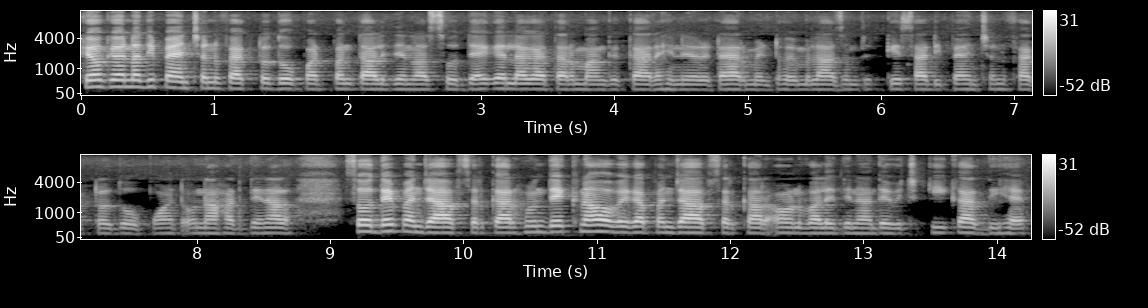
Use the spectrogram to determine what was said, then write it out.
ਕਿਉਂਕਿ ਉਹਨਾਂ ਦੀ ਪੈਨਸ਼ਨ ਨੂੰ ਫੈਕਟਰ 2.45 ਦੇ ਨਾਲ ਸੋਧਿਆ ਗਿਆ। ਲਗਾਤਾਰ ਮੰਗ ਕਰ ਰਹੇ ਨੇ ਰਿਟਾਇਰਮੈਂਟ ਹੋਏ ਮੁਲਾਜ਼ਮ ਕਿ ਸਾਡੀ ਪੈਨਸ਼ਨ ਫੈਕਟਰ 2.59 ਦੇ ਨਾਲ। ਸੋਧੇ ਪੰਜਾਬ ਸਰਕਾਰ, ਹੁਣ ਦੇਖਣਾ ਹੋਵੇਗਾ ਪੰਜਾਬ ਸਰਕਾਰ ਆਉਣ ਵਾਲੇ ਦਿਨਾਂ ਦੇ ਵਿੱਚ ਕੀ ਕਰਦੀ ਹੈ।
